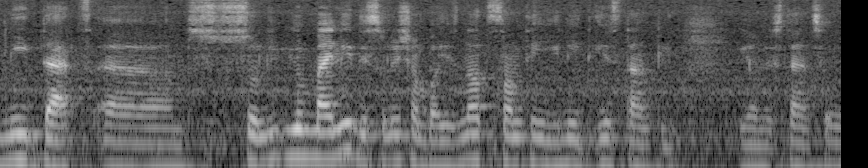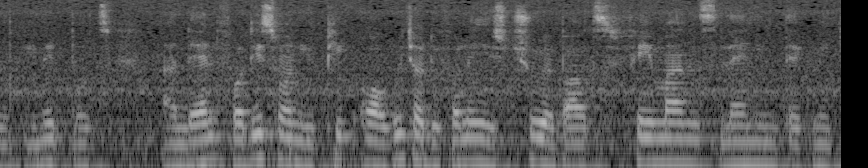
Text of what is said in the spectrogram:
need that um, so you might need the solution but it's not something you need instantly you understand? So you need both. And then for this one you pick all which of the following is true about Feynman's learning technique?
